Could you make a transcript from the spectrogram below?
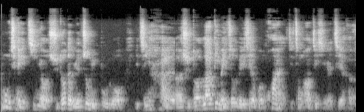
目前已经有许多的原住民部落，已经和呃许多拉丁美洲的一些文化以及宗号进行了结合，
